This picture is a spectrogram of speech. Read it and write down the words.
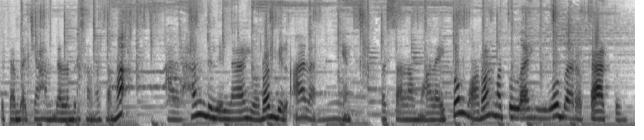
Kita baca hamdalah bersama-sama. Alhamdulillahirabbil alamin. Wassalamualaikum warahmatullahi wabarakatuh.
